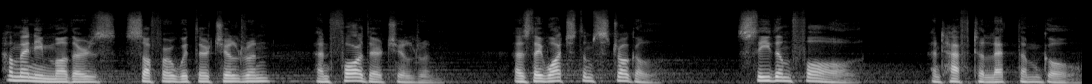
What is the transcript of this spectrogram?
How many mothers suffer with their children and for their children as they watch them struggle, see them fall, and have to let them go.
